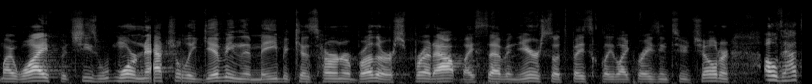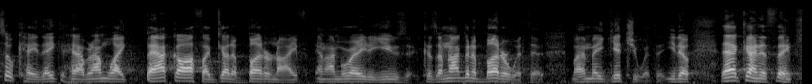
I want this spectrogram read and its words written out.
my wife, but she's more naturally giving than me because her and her brother are spread out by seven years. So it's basically like raising two children. Oh, that's okay. They can have it. I'm like, back off. I've got a butter knife and I'm ready to use it because I'm not going to butter with it. I may get you with it. You know, that kind of thing.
